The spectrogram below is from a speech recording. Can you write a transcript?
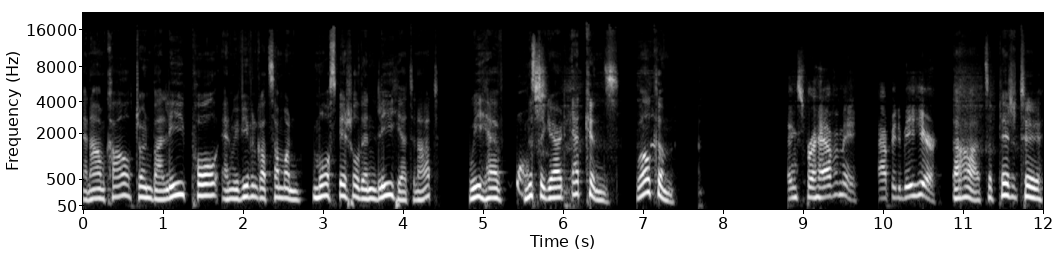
And I'm Carl, joined by Lee, Paul, and we've even got someone more special than Lee here tonight. We have What? Mr. Garrett Atkins. Welcome. Thanks for having me. Happy to be here. Ah, it's a pleasure to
